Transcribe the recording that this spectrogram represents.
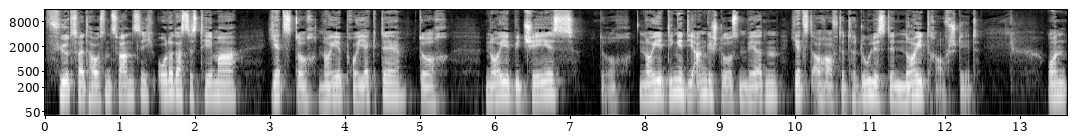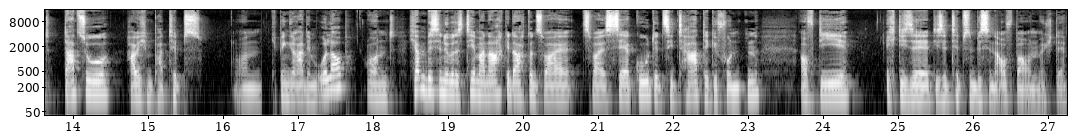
für 2020 oder dass das Thema jetzt durch neue Projekte, durch neue Budgets, durch neue Dinge, die angestoßen werden, jetzt auch auf der To-Do-Liste neu draufsteht. Und dazu habe ich ein paar Tipps. Und ich bin gerade im Urlaub und ich habe ein bisschen über das Thema nachgedacht und zwei, zwei sehr gute Zitate gefunden, auf die ich diese, diese Tipps ein bisschen aufbauen möchte.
